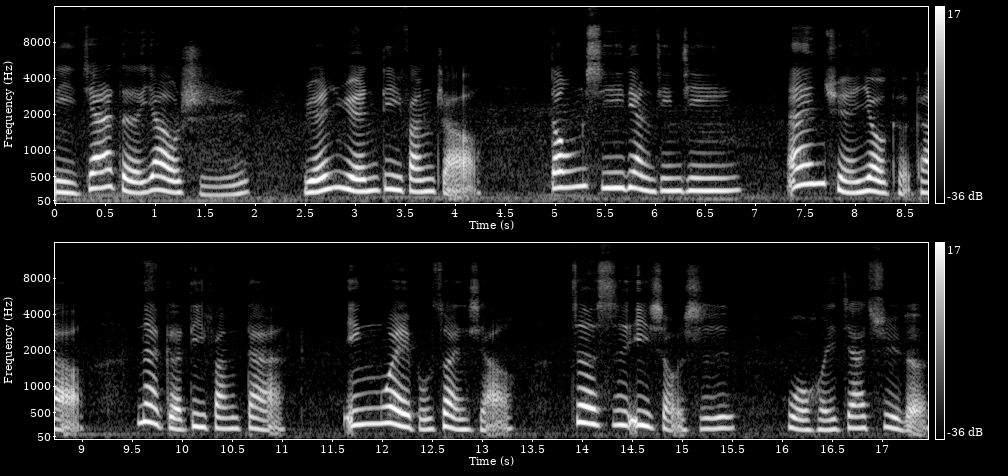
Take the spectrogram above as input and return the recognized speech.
你家的钥匙，圆圆地方找，东西亮晶晶，安全又可靠。那个地方大，因为不算小。这是一首诗，我回家去了。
